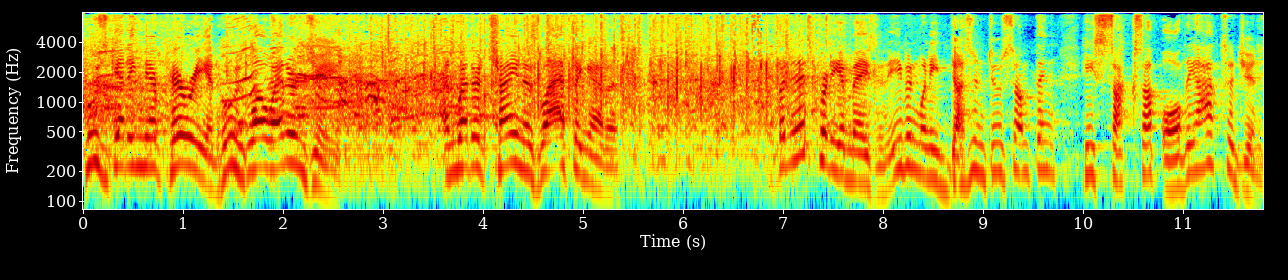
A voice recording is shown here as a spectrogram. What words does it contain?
who's getting their period, who's low energy, and whether China's laughing at it? But it is pretty amazing. Even when he doesn't do something, he sucks up all the oxygen.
